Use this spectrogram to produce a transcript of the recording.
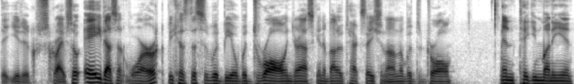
that you described. So A doesn't work because this would be a withdrawal, and you're asking about a taxation on a withdrawal, and taking money in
